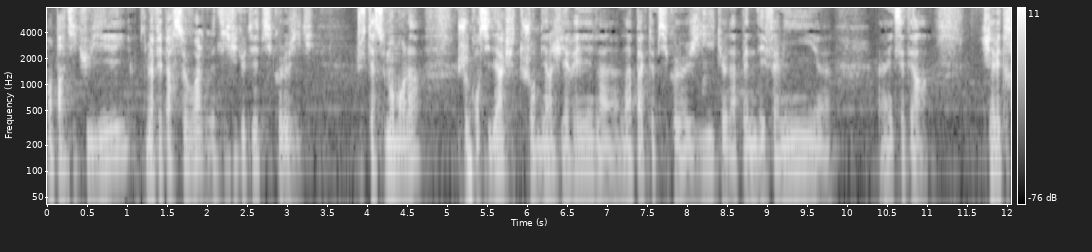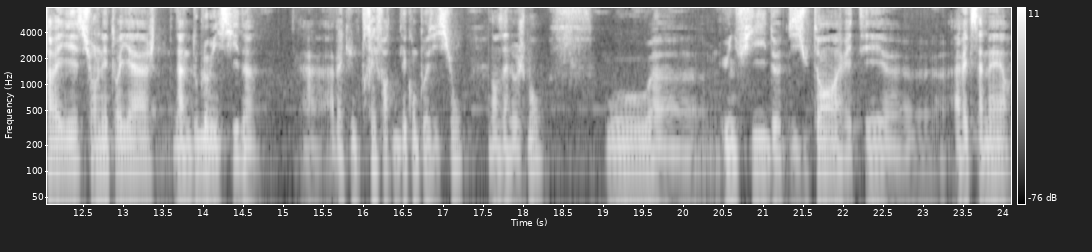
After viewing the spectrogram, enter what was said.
en particulier qui m'a fait percevoir la difficulté psychologique. Jusqu'à ce moment-là, je considère que j'ai toujours bien géré l'impact psychologique, la peine des familles, euh, etc. J'avais travaillé sur le nettoyage d'un double homicide euh, avec une très forte décomposition dans un logement où euh, une fille de 18 ans avait été euh, avec sa mère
